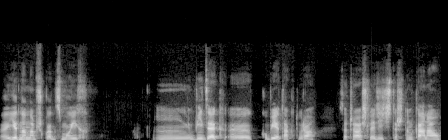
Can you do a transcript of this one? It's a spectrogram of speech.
E, jedna na przykład z moich mm, widzek, e, kobieta, która zaczęła śledzić też ten kanał,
